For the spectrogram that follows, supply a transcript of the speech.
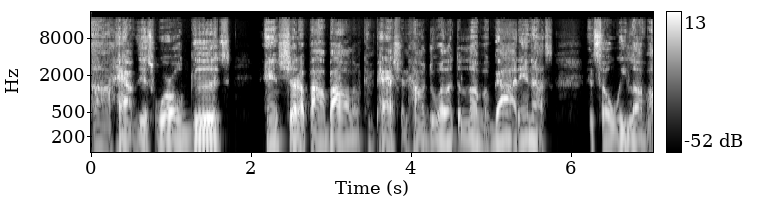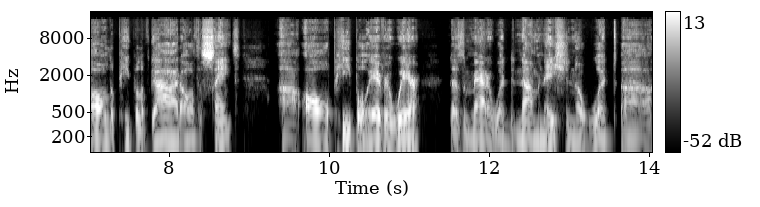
uh, have this world goods and shut up our bowel of compassion, how dwelleth the love of God in us? And so we love all the people of God, all the saints, uh, all people everywhere. Doesn't matter what denomination or what uh,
